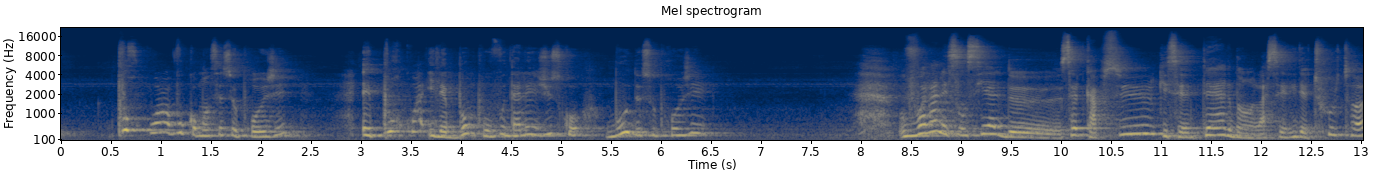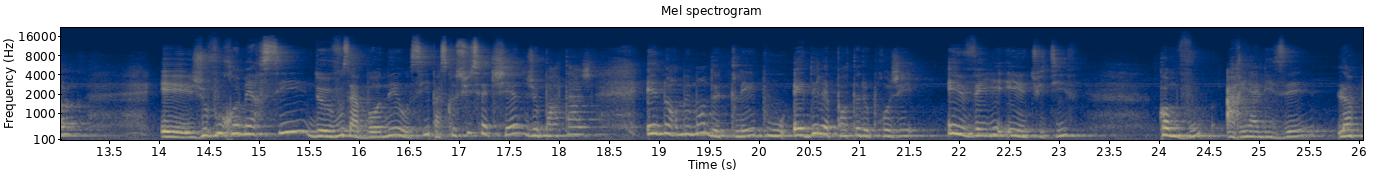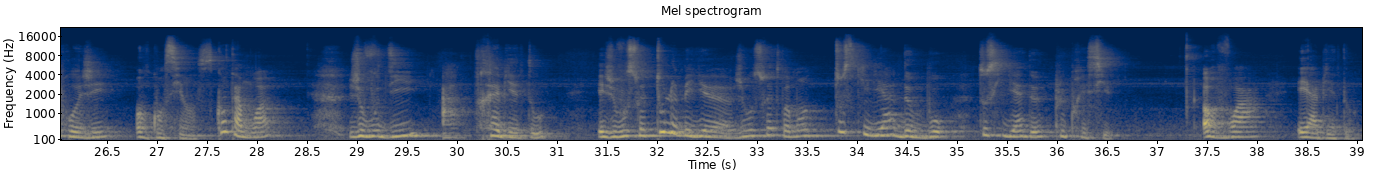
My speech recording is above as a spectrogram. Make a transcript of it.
pourquoi vous commencez ce projet et pourquoi il est bon pour vous d'aller jusqu'au bout de ce projet. Voilà l'essentiel de cette capsule qui s'intègre dans la série des True Talk. Et je vous remercie de vous abonner aussi parce que sur cette chaîne, je partage énormément de clés pour aider les porteurs de projets éveillés et intuitifs comme vous à réaliser leur projet en conscience. Quant à moi, je vous dis à très bientôt et je vous souhaite tout le meilleur. Je vous souhaite vraiment tout ce qu'il y a de beau, tout ce qu'il y a de plus précieux. Au revoir et à bientôt.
